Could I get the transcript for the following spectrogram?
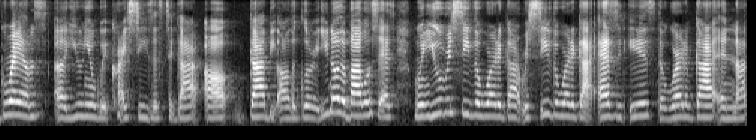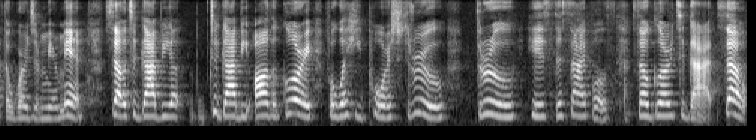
Graham's uh, union with Christ Jesus to God all God be all the glory. You know the Bible says when you receive the word of God, receive the word of God as it is, the word of God and not the words of mere men. So to God be to God be all the glory for what he pours through through his disciples. So glory to God. So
